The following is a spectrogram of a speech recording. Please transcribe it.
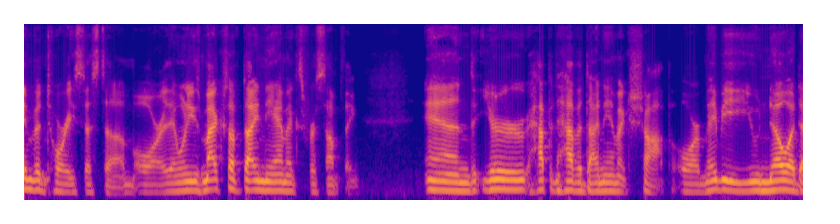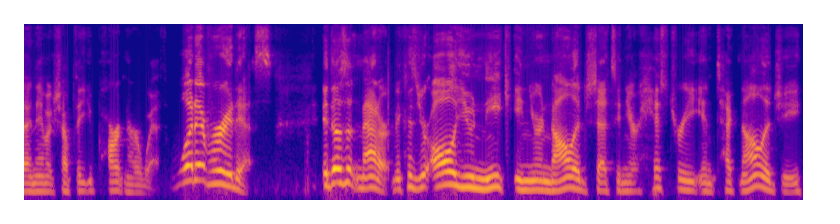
inventory system or they want to use Microsoft Dynamics for something and you happen to have a dynamic shop or maybe you know a dynamic shop that you partner with whatever it is it doesn't matter because you're all unique in your knowledge sets in your history in technology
